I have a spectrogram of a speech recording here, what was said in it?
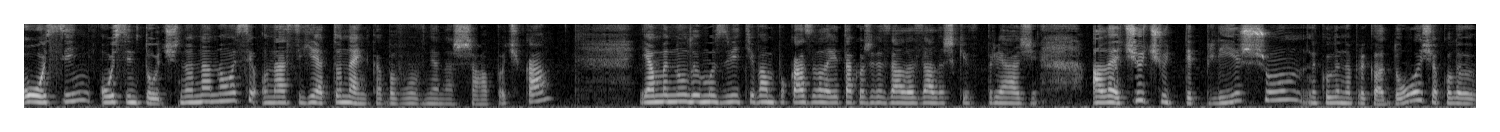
осінь, осінь точно на носі. У нас є тоненька бавовняна шапочка. Я в минулому звіті вам показувала і також в'язала залишки в пряжі, але чуть-чуть теплішу, коли, наприклад, дощ, а коли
